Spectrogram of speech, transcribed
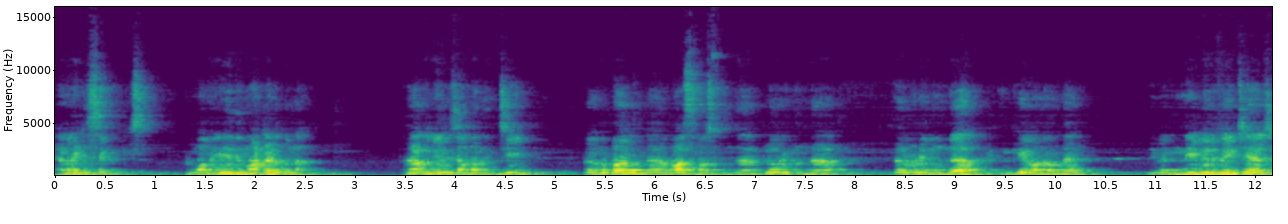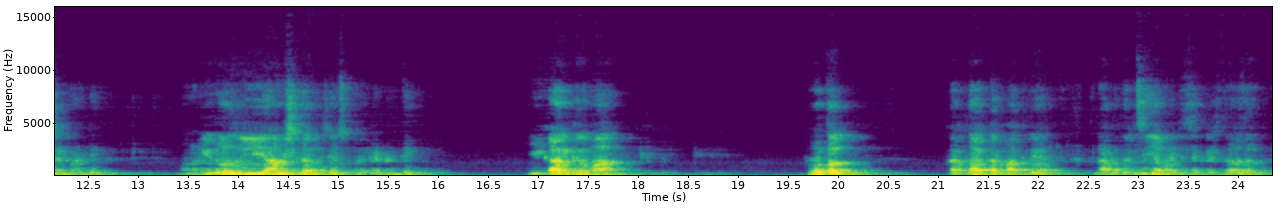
ఎమ్ఐటి సెక్రటరీస్ ఇప్పుడు మనం ఏది మాట్లాడుకున్నా త్రాగునీటికి సంబంధించి రంగు బాగుందా వాసన వస్తుందా క్లోరిన్ ఉందా గర్భడిన్ ఉందా ఇంకేమైనా ఉందా? ఇవన్నీ వెరిఫై చేయాల్సినటువంటి మనం ఈరోజు ఈ ఆవిష్కరణ చేసుకునేటటువంటి ఈ కార్యక్రమ టోటల్ కర్తా కర్మాక్రియ నాకు తెలిసి ఎంఐటి సెక్రటరీ ద్వారా జరుగుతుంది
